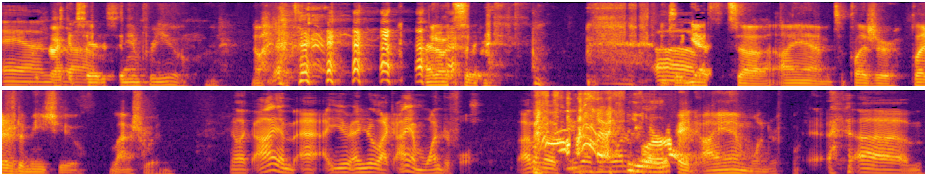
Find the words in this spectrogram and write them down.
and I could uh, say the same for you. No, I don't say. It's like, yes, it's, uh, I am. It's a pleasure, pleasure to meet you, Lashwood. You're like, I am, uh, you, and you're like, I am wonderful. I don't know if you know how wonderful. you are right. I am wonderful. um,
